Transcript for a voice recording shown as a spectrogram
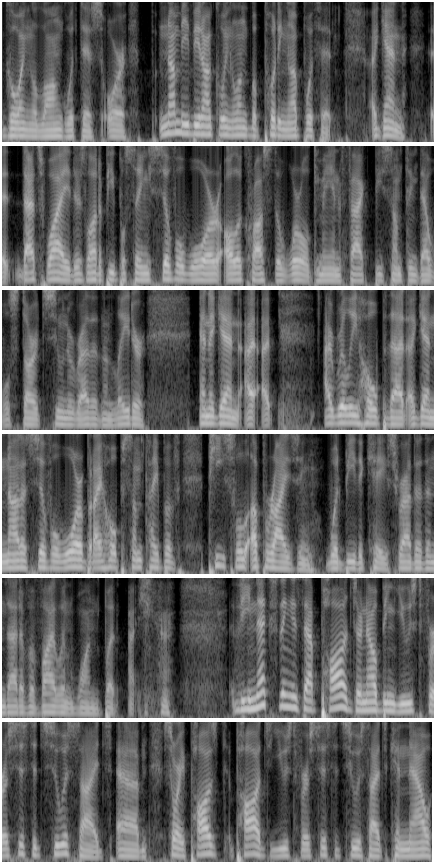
going along with this or not maybe not going along but putting up with it again uh, that's why there's a lot of people saying civil war all across the world may in fact be something that will start sooner rather than later and again i, I I really hope that, again, not a civil war, but I hope some type of peaceful uprising would be the case rather than that of a violent one. But I, the next thing is that pods are now being used for assisted suicides. Um, sorry, pods, pods used for assisted suicides can now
